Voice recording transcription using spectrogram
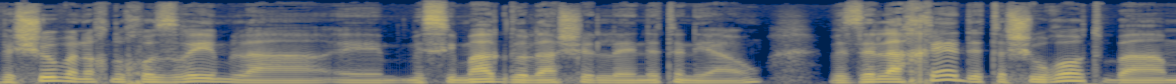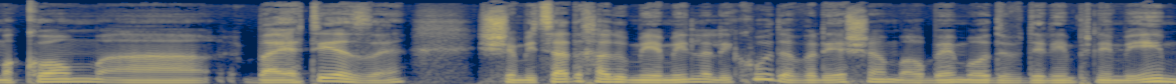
ושוב אנחנו חוזרים למשימה הגדולה של אה, נתניהו, וזה לאחד את השורות במקום הבעייתי הזה, שמצד אחד הוא מימין לליכוד, אבל יש שם הרבה מאוד הבדלים פנימיים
